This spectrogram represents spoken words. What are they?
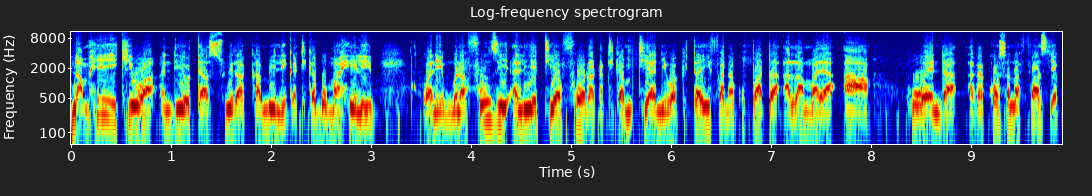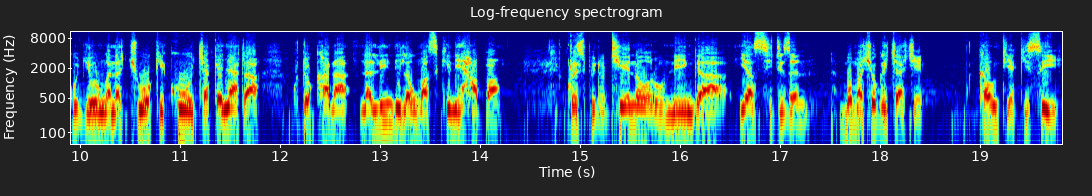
Nam, hii ikiwa ndiyo taswira kamili katika boma hili, kwani mwanafunzi aliyetia fora katika mtihani wa kitaifa na kupata alama ya A huenda akakosa nafasi ya kujiunga na chuo kikuu cha Kenyatta kutokana na lindi la umaskini hapa. Crispin Otieno, runinga ya Citizen, Bomachoge Chache, kaunti ya Kisii.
